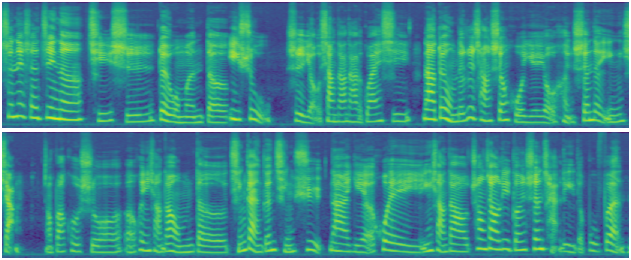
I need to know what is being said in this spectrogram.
室内设计呢，其实对我们的艺术。是有相当大的关系，那对我们的日常生活也有很深的影响啊，包括说呃会影响到我们的情感跟情绪，那也会影响到创造力跟生产力的部分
